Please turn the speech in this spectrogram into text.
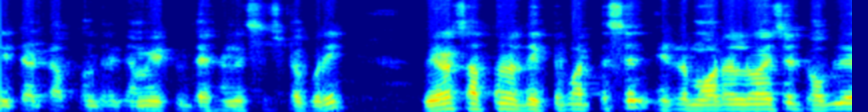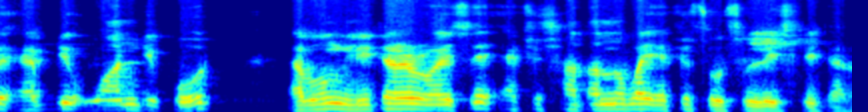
লিটারটা আপনাদেরকে আমি একটু দেখানোর চেষ্টা করি। ভিউয়ার্স আপনারা দেখতে পারতেছেন, এটার মডেল রয়েছে W F D one D four এবং লিটারে রয়েছে একশো সাতান্ন বাই একশো চৌচল্লিশ লিটার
